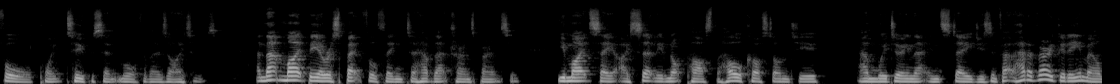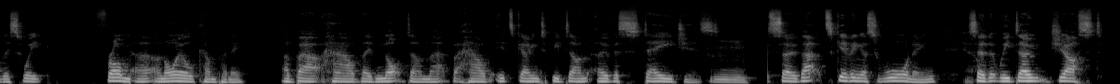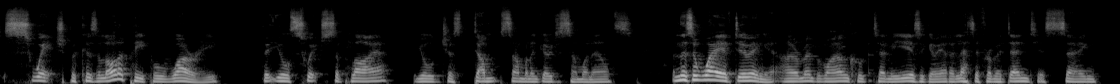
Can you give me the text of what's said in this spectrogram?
4.2% more for those items. And that might be a respectful thing to have that transparency. You might say, I certainly have not passed the whole cost on to you. And we're doing that in stages. In fact, I had a very good email this week from uh, an oil company about how they've not done that, but how it's going to be done over stages. Mm. So that's giving us warning yeah. so that we don't just switch because a lot of people worry that you'll switch supplier, you'll just dump someone and go to someone else. And there's a way of doing it. I remember my uncle telling me years ago, he had a letter from a dentist saying,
